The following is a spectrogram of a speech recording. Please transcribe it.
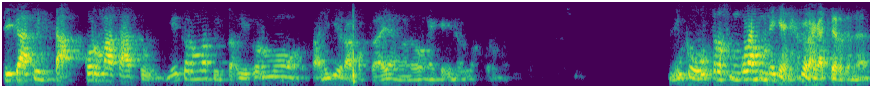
dikasih tak kurma satu. Ini kurma itu, ini kurma tadi juga kebayang kalau ngekek ini kurma. Ini kok terus mulai menikah kurang ajar tenan.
